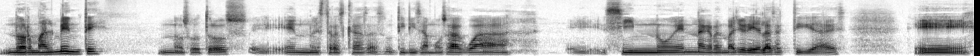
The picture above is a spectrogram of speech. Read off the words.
Normalmente nosotros eh, en nuestras casas utilizamos agua, eh, si no en la gran mayoría de las actividades, eh,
